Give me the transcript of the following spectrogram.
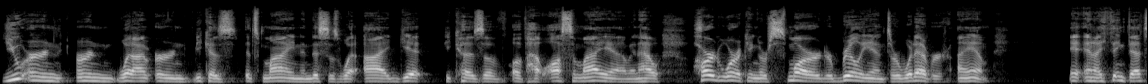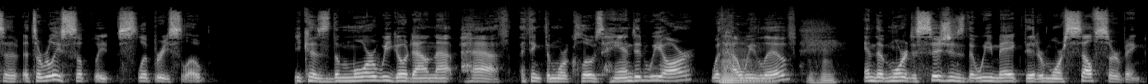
you earn earn what i earned because it's mine and this is what i get because of of how awesome i am and how hardworking or smart or brilliant or whatever i am and, i think that's a it's a really slippery slippery slope because the more we go down that path i think the more close-handed we are with how we mm-hmm. live mm-hmm. and the more decisions that we make that are more self-serving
